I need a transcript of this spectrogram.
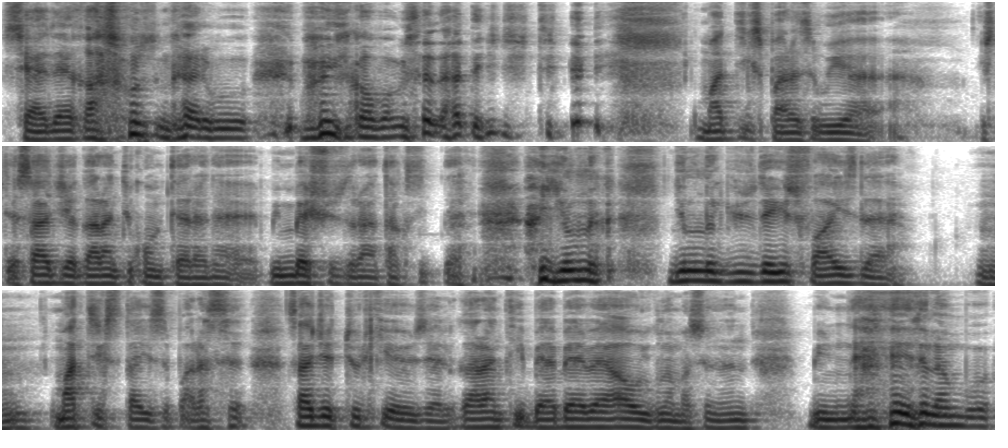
SDK'sı olsun gari bu. Kafamıza da ateş düştü. Matrix parası bu ya. İşte sadece Garanti Komtera'da 1500 lira taksitle. yıllık yıllık %100 faizle. Matrix dayısı parası. Sadece Türkiye özel. Garanti BBVA uygulamasının bir neydi lan bu?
